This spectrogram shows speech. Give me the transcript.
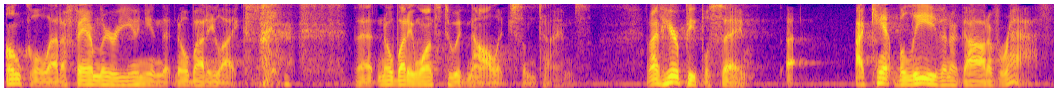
uncle at a family reunion that nobody likes, that nobody wants to acknowledge sometimes. And I've heard people say, I can't believe in a God of wrath.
